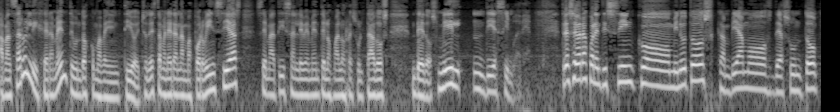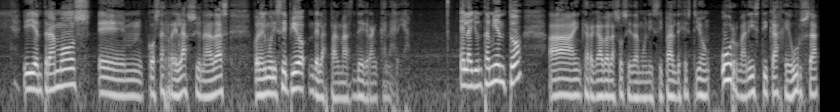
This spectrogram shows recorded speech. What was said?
avanzaron ligeramente un 2,28. De esta manera en ambas provincias se matizan levemente los malos resultados de 2019. 13 horas 45 minutos, cambiamos de asunto y entramos en cosas relacionadas con el municipio de Las Palmas de Gran Canaria. El ayuntamiento ha encargado a la Sociedad Municipal de Gestión Urbanística, GEURSA,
